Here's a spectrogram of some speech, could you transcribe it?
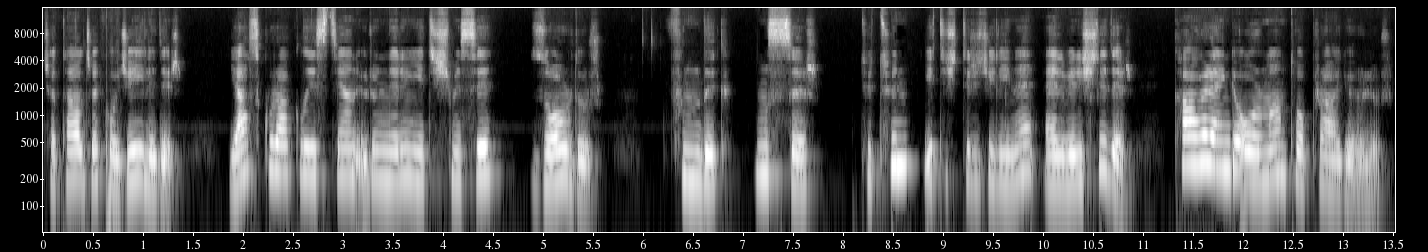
Çatalca Kocaeli'dir. Yaz kuraklığı isteyen ürünlerin yetişmesi zordur. Fındık, mısır, tütün yetiştiriciliğine elverişlidir. Kahverengi orman toprağı görülür.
